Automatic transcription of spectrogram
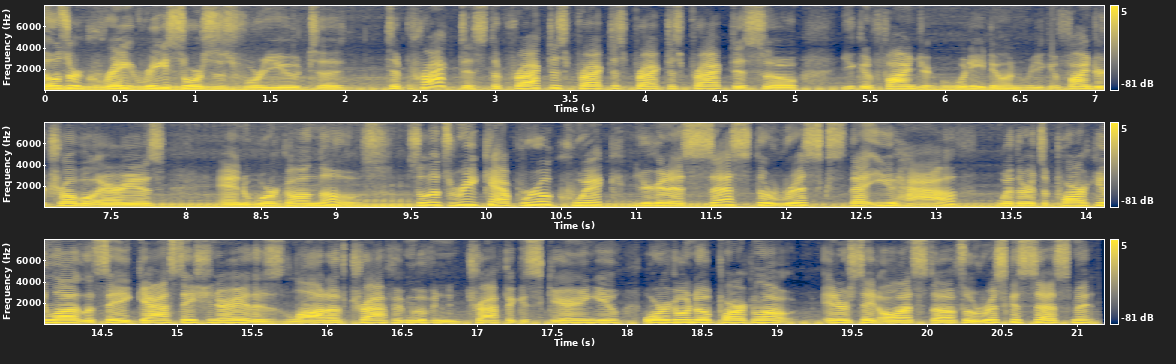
Those are great resources for you to to practice, to practice, practice, practice, practice, so you can find your, what are you doing? You can find your trouble areas and work on those. So let's recap real quick. You're gonna assess the risks that you have, whether it's a parking lot, let's say a gas station area, there's a lot of traffic moving traffic is scaring you, or going to a parking lot, interstate, all that stuff. So risk assessment,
